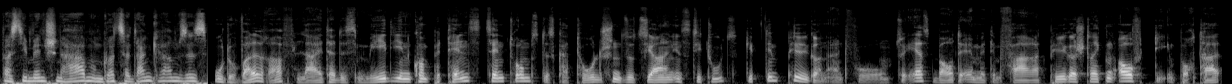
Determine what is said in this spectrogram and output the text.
was die Menschen haben und Gott sei Dank haben sie es. Udo Wallraff, Leiter des Medienkompetenzzentrums des Katholischen Sozialen Instituts, gibt den Pilgern ein Forum. Zuerst baute er mit dem Fahrrad Pilgerstrecken auf, die im Portal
